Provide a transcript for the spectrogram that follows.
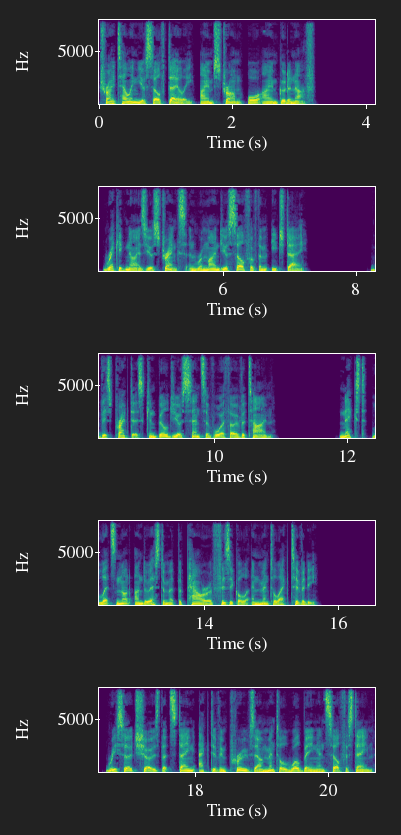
Try telling yourself daily, I am strong or I am good enough. Recognize your strengths and remind yourself of them each day. This practice can build your sense of worth over time. Next, let's not underestimate the power of physical and mental activity. Research shows that staying active improves our mental well being and self esteem.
